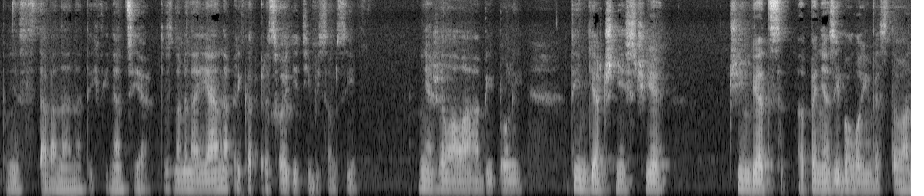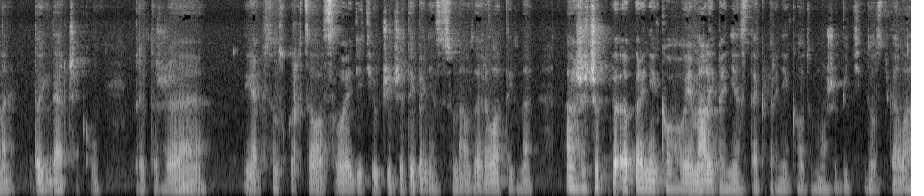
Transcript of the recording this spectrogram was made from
úplne zastavaná na tých financiách. To znamená, ja napríklad pre svoje deti by som si neželala, aby boli tým vďačnejšie, čím viac peňazí bolo investované do ich darčeku. Pretože ja by som skôr chcela svoje deti učiť, že tie peniaze sú naozaj relatívne a že čo pre niekoho je malý peniaz, tak pre niekoho to môže byť dosť veľa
